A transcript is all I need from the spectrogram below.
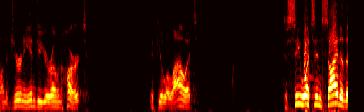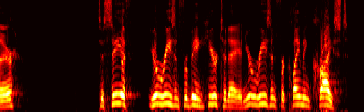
on a journey into your own heart, if you'll allow it, to see what's inside of there, to see if your reason for being here today and your reason for claiming Christ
